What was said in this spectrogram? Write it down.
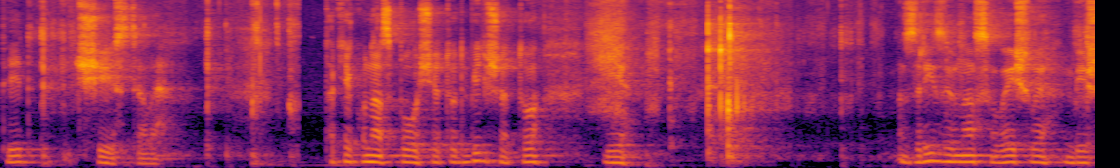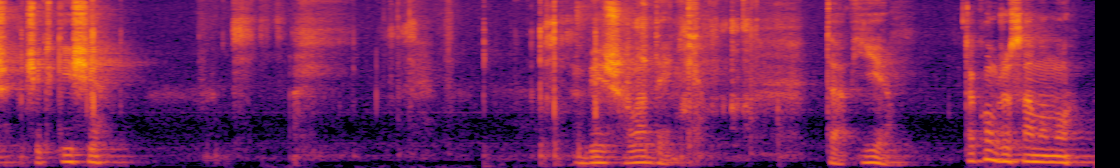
підчистили. Так як у нас площа тут більша, то і зрізи в нас вийшли більш чіткіші, більш гладенькі. Так, є. В такому же самому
